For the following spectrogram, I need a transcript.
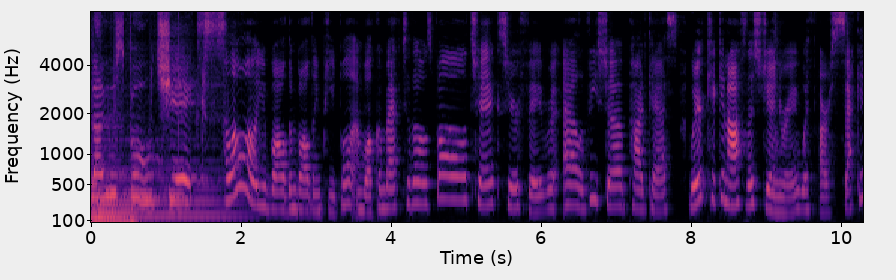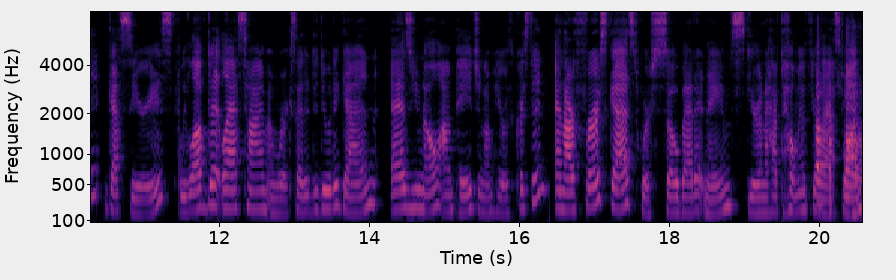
Those bald chicks. Hello, all you bald and balding people, and welcome back to Those Bald Chicks, your favorite alopecia podcast. We're kicking off this January with our second guest series. We loved it last time, and we're excited to do it again. As you know, I'm Paige, and I'm here with Kristen. And our first guest, we're so bad at names. You're gonna have to help me with your last one.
